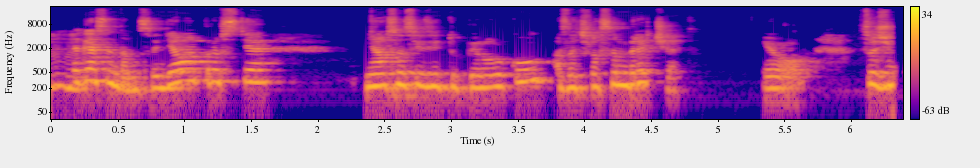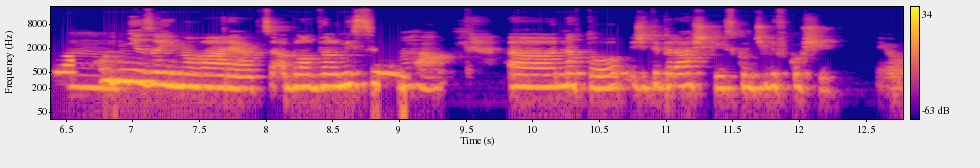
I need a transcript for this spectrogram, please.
Hmm. Tak já jsem tam seděla prostě, měla jsem si vzít tu pilulku a začala jsem brečet. Jo. Což byla hmm. hodně zajímavá reakce a byla velmi silná uh, na to, že ty prášky skončily v koši. Jo.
